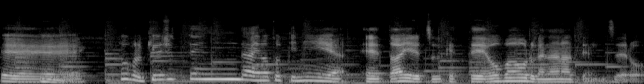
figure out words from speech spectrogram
えー TOEFL 90点台の時に、えっと、 IELTS 受けて、 overall が7.0、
